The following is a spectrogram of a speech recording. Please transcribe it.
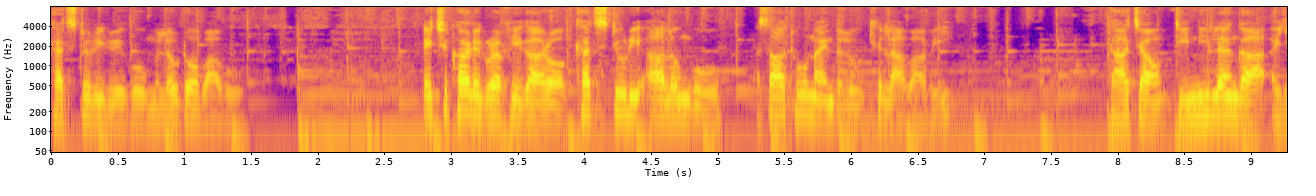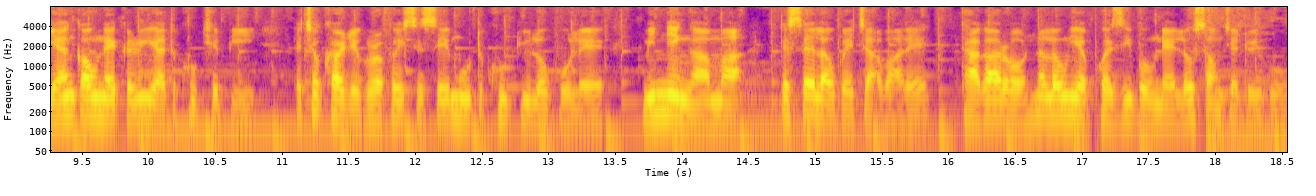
CAT study တွေကိုမလုပ်တော့ပါဘူး။ echocardiography ကတော့ CAT study အားလုံးကိုအစားထိုးနိုင်တယ်လို့ဖြစ်လာပါပြီ။ဒါကြောင့်ဒီနည်းလမ်းကအရန်ကောင်းတဲ့ကိရိယာတစ်ခုဖြစ်ပြီး echocardiography စစ်ဆေးမှုတစ်ခုပြုလုပ်ဖို့လဲမိနစ်9မှ10လောက်ပဲကြာပါတယ်။ဒါကတော့နှလုံးရဲ့ဖွဲ့စည်းပုံနဲ့လှုပ်ဆောင်ချက်တွေကို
